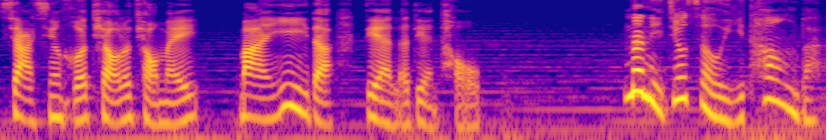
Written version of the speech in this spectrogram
夏清河挑了挑眉，满意的点了点头。那你就走一趟吧。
